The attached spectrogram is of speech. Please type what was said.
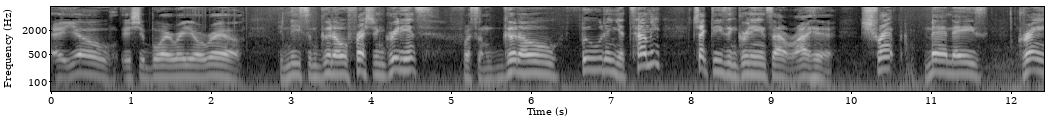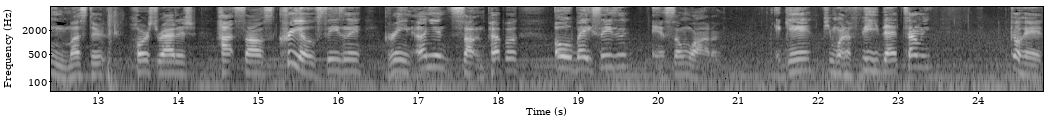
Hey yo, it's your boy Radio Rail. If you need some good old fresh ingredients for some good old food in your tummy, check these ingredients out right here shrimp, mayonnaise, grain mustard, horseradish, hot sauce, Creole seasoning, green onion, salt and pepper, Old Bay seasoning, and some water. Again, if you want to feed that tummy, go ahead,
